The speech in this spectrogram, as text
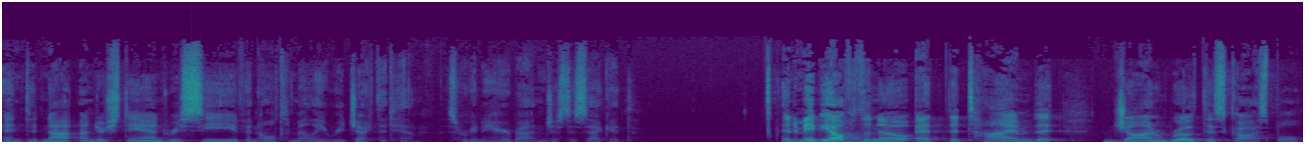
and did not understand, receive, and ultimately rejected him, as we're going to hear about in just a second. And it may be helpful to know at the time that John wrote this gospel,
